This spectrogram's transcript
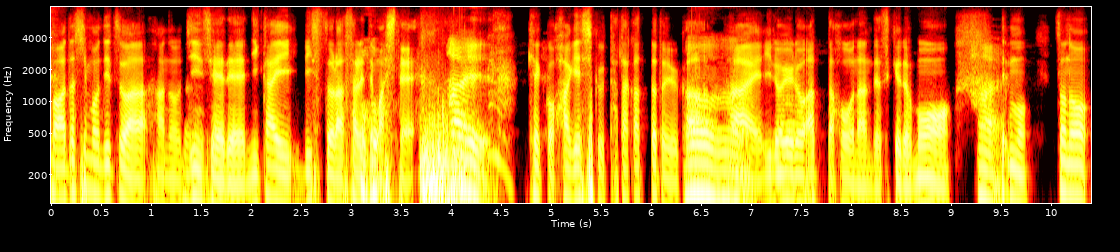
まあ、私も実は、あの、人生で2回リストラされてまして、はい。結構激しく戦ったというか、うんうんはい、いろいろあった方なんですけども、はいで。も、その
